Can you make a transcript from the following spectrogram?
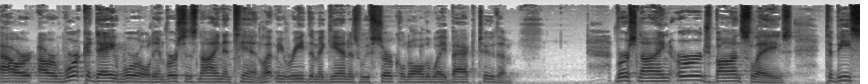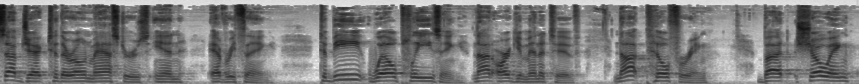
our, our workaday world in verses 9 and 10. Let me read them again as we've circled all the way back to them. Verse 9, urge bondslaves to be subject to their own masters in everything, to be well pleasing, not argumentative, not pilfering, but showing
